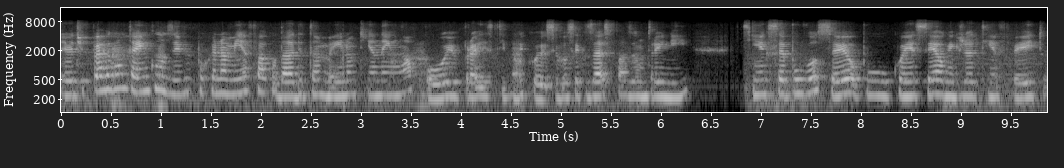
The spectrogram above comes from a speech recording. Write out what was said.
Eu te perguntei, inclusive, porque na minha faculdade também não tinha nenhum apoio para esse tipo de coisa. Se você quisesse fazer um trainee, tinha que ser por você ou por conhecer alguém que já tinha feito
